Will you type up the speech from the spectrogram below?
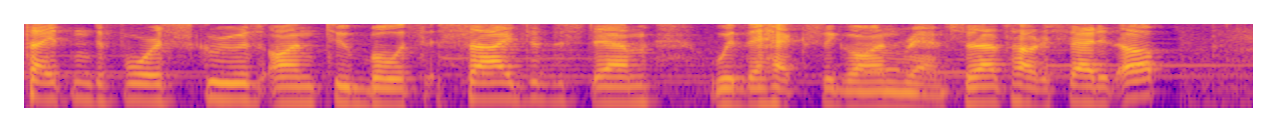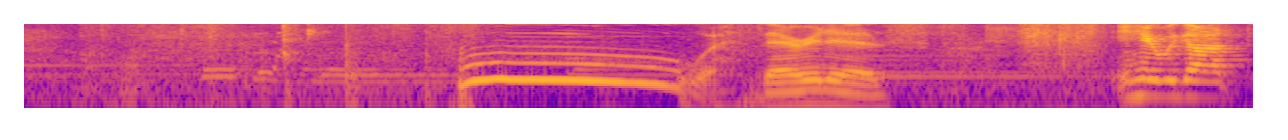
Tighten the four screws onto both sides of the stem with the hexagon wrench. So that's how to set it up. Woo! There it is. And here we got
